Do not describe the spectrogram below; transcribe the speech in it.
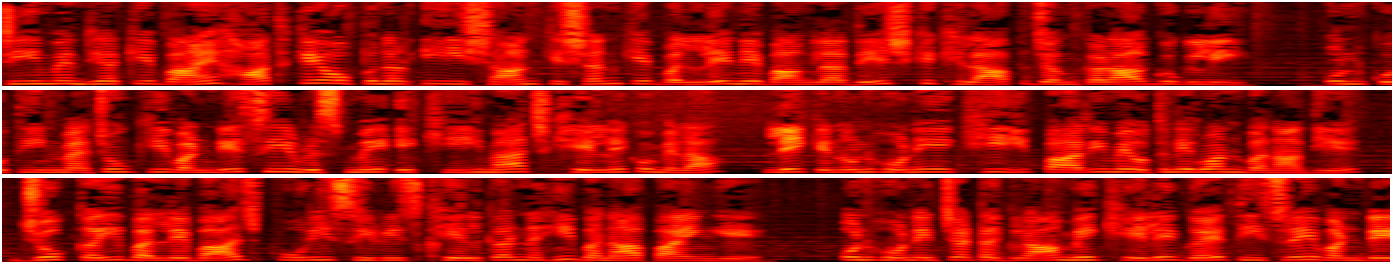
टीम इंडिया के बाएँ हाथ के ओपनर ईशान किशन के बल्ले ने बांग्लादेश के खिलाफ जमकर आग उगली। उनको तीन मैचों की वनडे सीरीज़ में एक ही मैच खेलने को मिला, लेकिन उन्होंने एक ही पारी में उतने रन बना दिए, जो कई बल्लेबाज पूरी सीरीज़ खेलकर नहीं बना पाएँगे। उन्होंने चट्टग्राम में खेले गए तीसरे वनडे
